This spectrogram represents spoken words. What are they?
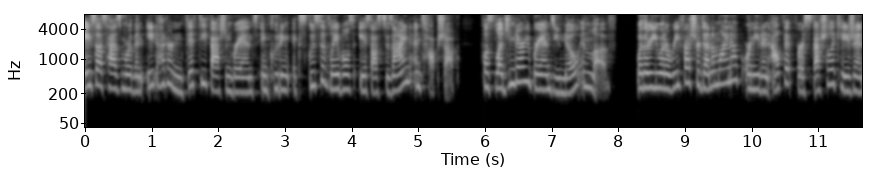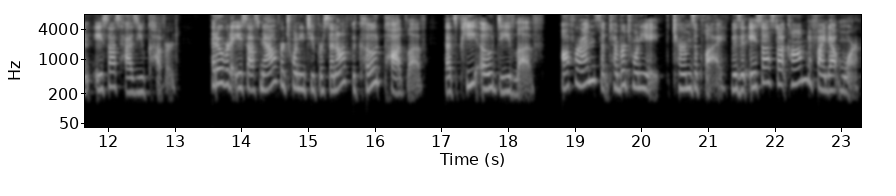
ASOS has more than 850 fashion brands, including exclusive labels ASOS Design and Topshop, plus legendary brands you know and love. Whether you want to refresh your denim lineup or need an outfit for a special occasion, ASOS has you covered. Head over to ASOS now for 22% off with code PODLOVE. That's P O D LOVE. Offer ends September 28th. Terms apply. Visit ASOS.com to find out more.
